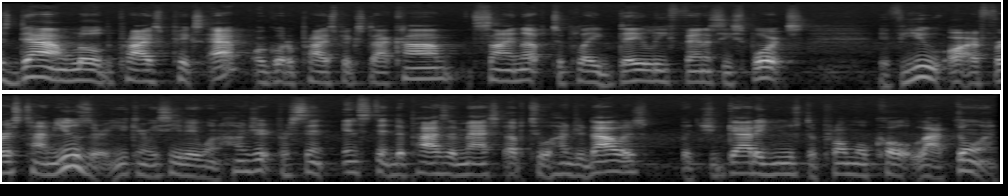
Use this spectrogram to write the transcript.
is download the Prize Picks app or go to prizepicks.com, sign up to play daily fantasy sports. If you are a first time user, you can receive a 100% instant deposit match up to $100, but you got to use the promo code locked on.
